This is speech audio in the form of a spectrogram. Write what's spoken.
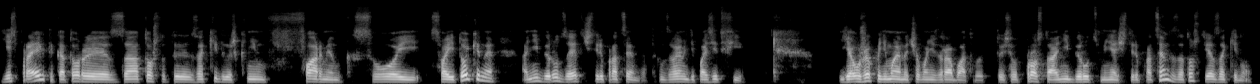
Есть проекты, которые за то, что ты закидываешь к ним в фарминг свой, свои токены, они берут за это 4%, так называемый deposit fee я уже понимаю, на чем они зарабатывают. То есть вот просто они берут с меня 4% за то, что я закинул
